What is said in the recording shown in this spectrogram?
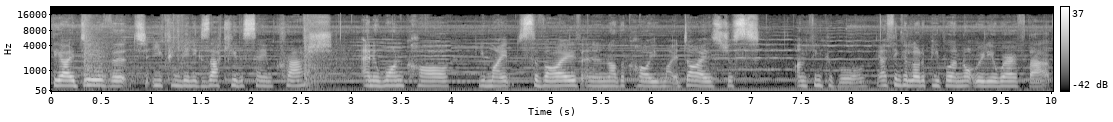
The idea that you can be in exactly the same crash and in one car you might survive and in another car you might die is just unthinkable. I think a lot of people are not really aware of that.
